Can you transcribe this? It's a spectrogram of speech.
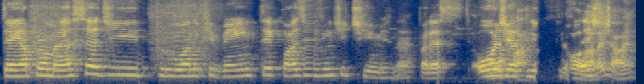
tem a promessa de para o ano que vem ter quase 20 times, né? Parece hoje Opa, a rolar legal, hein?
